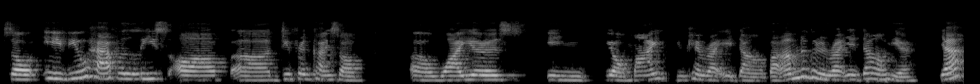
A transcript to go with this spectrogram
So if you have a list of uh, different kinds of uh, wires in your mind, you can write it down. But I'm not going to write it down here. Yeah.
